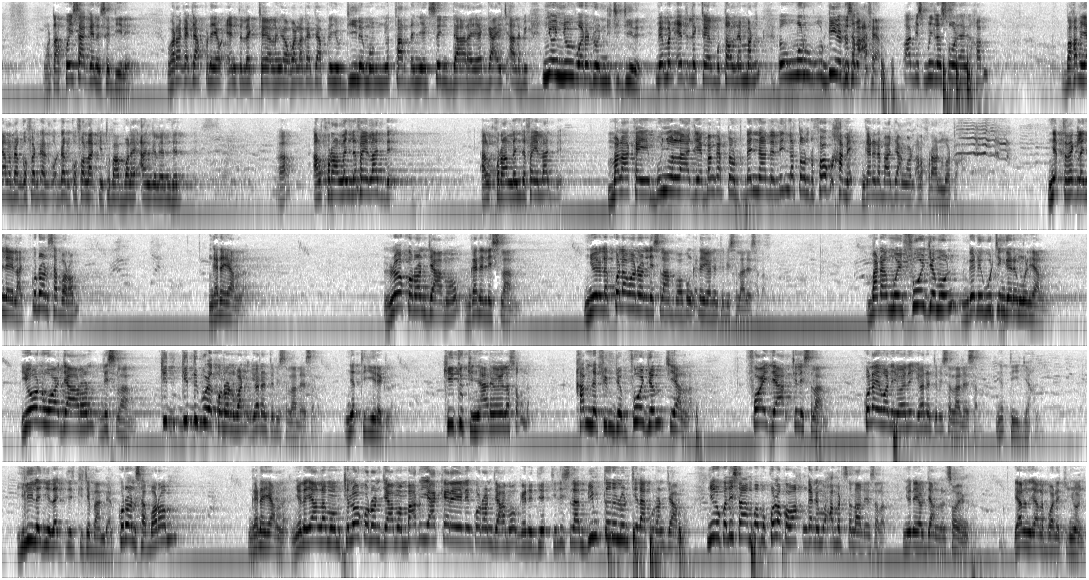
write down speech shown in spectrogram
moo tax koy sàggane sa diine war a nga jàpp ne yow intellectuel nga wala nga jàpp ne yow diine moom ñu tar dañeeg sëñ daara ya gaa yi ci àll bi ñoo ñoo war a doon nit ci diine mais man intellectuel bu toll ne man waru diine du sama affaire waa bis bu ñu la sóolee nga xam ba xam yàlla da nga ko fa da nga ko fa làkki tubaab wala anglais am déet waaw alxuraan lañ dafay laaj de alxuraan lañ dafay laaj de malaaka yi bu ñu laajee ba nga tontu dañ naan la liñ la tontu foo ko xamee nga ne damaa jàngoon alxuraan moo tax ñett rek lañ lay laaj ku doon sa borom nga ne yàlla loo ko doon jaamoo nga ne lislaam ñu ne la ku la wanoon lislaam boobu nga ne yonente bi sallallahu alayhi wasallam maanaam mooy foo jëmoon nga ne wuti ngërëmul yàlla yoon woo jaaroon lislaam ki gidd bu la ko doon wan yonente bi sallallahu alayhi wa sallam ñett yii rek la kii tukki ñaar yooyu la soxla xam na fi mu jëm foo jëm ci yàlla fooy jaar ci lislaam ku lay wan yooni yonente bi sallallahu alayhi wa sallam ñett yi jeex na lii la ñuy laaj nit ki ci bàmbeel ku doon sa borom nga ne yàlla ñu ne yàlla moom ci loo ko doon jaamoo mbaa du yaa kere li nga ko doon jaamoo nga ne déet ci lislaam bi mu tëraloon ci laa ko doon jaamoo ñu ne ko lislaam boobu ku la ko wax nga ne Muhammad sallallahu alayhi wa sallam ñu ne yow jàllal sooy nga yàlla na yàlla boole ci ñooñu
